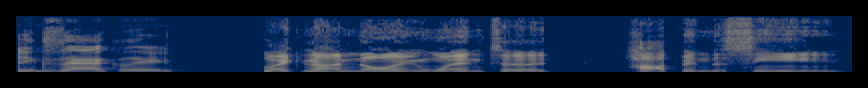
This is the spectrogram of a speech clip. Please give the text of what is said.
Exactly. like not knowing when to hop in the scene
